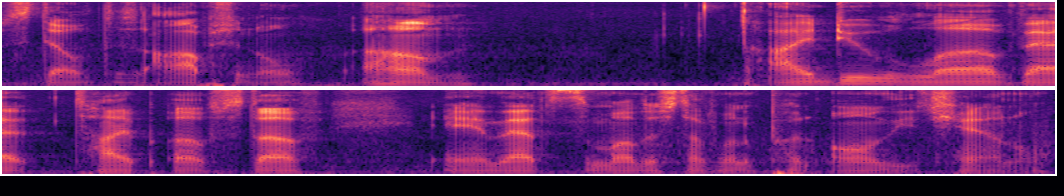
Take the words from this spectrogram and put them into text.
stealth is optional. Um, I do love that type of stuff, and that's some other stuff I'm to put on the channel.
